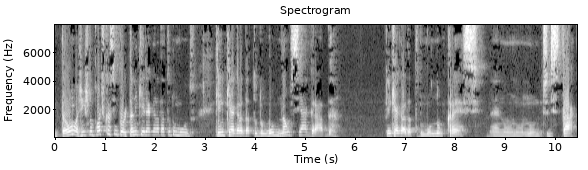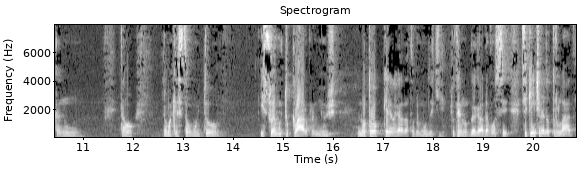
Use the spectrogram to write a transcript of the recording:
Então a gente não pode ficar se importando em querer agradar todo mundo. Quem quer agradar todo mundo não se agrada. Quem quer agradar todo mundo não cresce né? não, não, não se destaca. Não... Então, é uma questão muito. Isso é muito claro para mim hoje. Eu não estou querendo agradar todo mundo aqui. Estou querendo agradar você. Se quem estiver do outro lado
